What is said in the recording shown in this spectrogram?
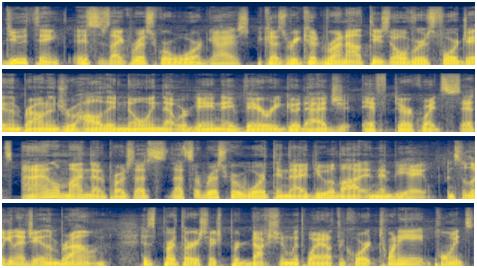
do think this is like risk reward, guys, because we could run out these overs for Jaylen Brown and Jrue Holiday, knowing that we're getting a very good edge if Derrick White sits. And I don't mind that approach. That's that's a risk reward thing that I do a lot in NBA. And so looking at Jaylen Brown, his per 36 production with White off the court, 28 points,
